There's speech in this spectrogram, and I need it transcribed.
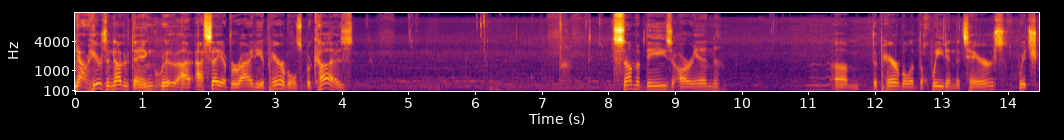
Now, here's another thing. I, I say a variety of parables because some of these are in um, the parable of the wheat and the tares, which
